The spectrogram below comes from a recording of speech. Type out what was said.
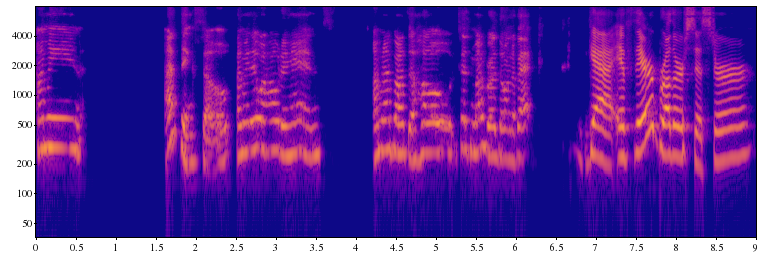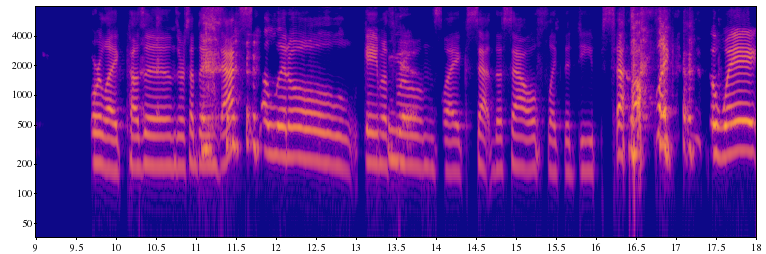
I mean, I think so. I mean, they were holding hands. I'm not about to hold touch my brother on the back. Yeah, if they're brother sister or like cousins or something, that's a little Game of Yeah. Thrones like set the South, like the deep South, like the way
